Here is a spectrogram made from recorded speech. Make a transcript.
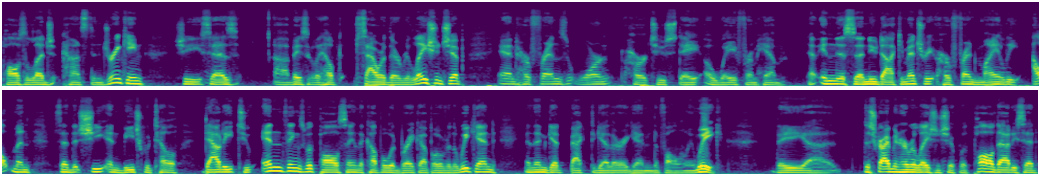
Paul's alleged constant drinking, she says, uh, basically helped sour their relationship, and her friends warned her to stay away from him. Now, in this uh, new documentary, her friend Miley Altman said that she and Beach would tell Doty to end things with Paul, saying the couple would break up over the weekend and then get back together again the following week. They uh, Describing her relationship with Paul, Doty said,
